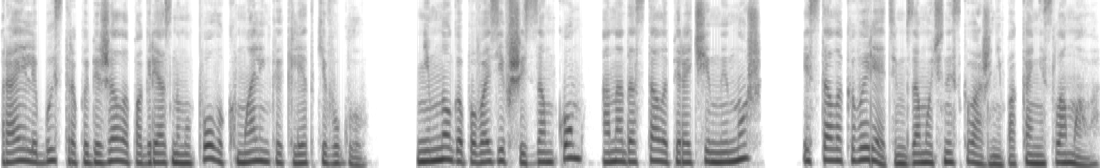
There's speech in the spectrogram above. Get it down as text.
Райли быстро побежала по грязному полу к маленькой клетке в углу. Немного повозившись замком, она достала перочинный нож и стала ковырять им в замочной скважине, пока не сломала.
